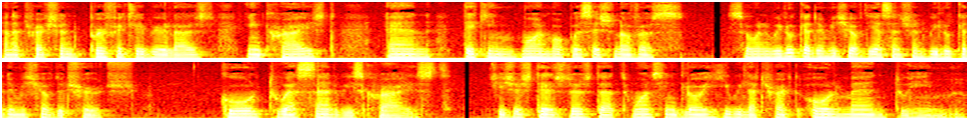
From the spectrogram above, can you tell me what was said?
an attraction perfectly realized in Christ and taking more and more possession of us. So when we look at the mission of the ascension, we look at the mission of the church, called to ascend with Christ. Jesus tells us that once in glory he will attract all men to him.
